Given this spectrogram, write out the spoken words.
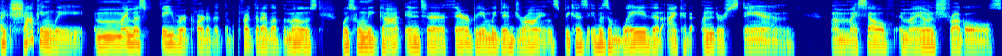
I shockingly, my most favorite part of it, the part that I love the most, was when we got into therapy and we did drawings because it was a way that I could understand um, myself and my own struggles.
